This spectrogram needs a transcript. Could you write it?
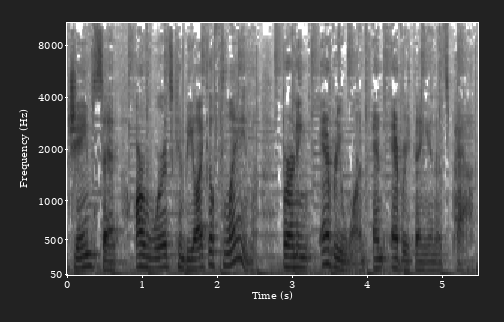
James said, Our words can be like a flame, burning everyone and everything in its path.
